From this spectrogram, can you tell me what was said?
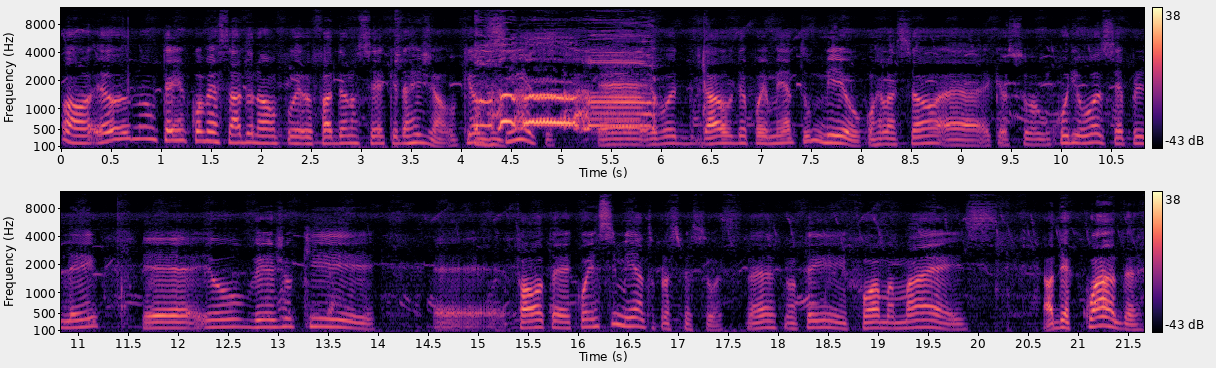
Bom, eu não tenho conversado não, por o fato de eu não ser aqui da região. O que eu uhum. sinto, é, eu vou dar o depoimento meu, com relação a que eu sou um curioso, sempre leio, é, eu vejo que é, falta conhecimento para as pessoas, né? não tem forma mais adequada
